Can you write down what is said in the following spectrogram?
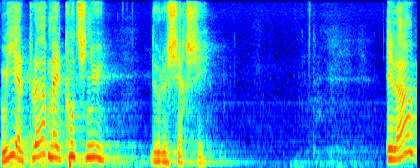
Oui, elle pleure, mais elle continue de le chercher. Et là,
